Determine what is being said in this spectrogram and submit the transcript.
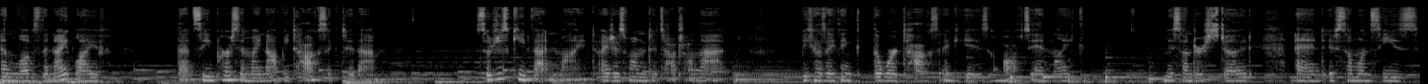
and loves the nightlife, that same person might not be toxic to them. So just keep that in mind. I just wanted to touch on that because I think the word toxic is often like misunderstood. And if someone sees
